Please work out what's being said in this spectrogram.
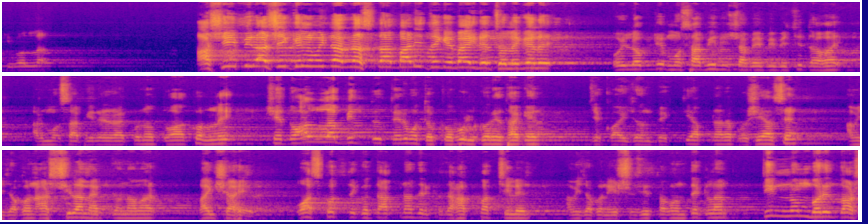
কি বললাম আশি বিরাশি কিলোমিটার রাস্তা বাড়ি থেকে বাইরে চলে গেলে ওই লোকটি মোসাফির হিসাবে বিবেচিত হয়। আর মোসাফিরেরা কোনো দোয়া করলে সে দোয়া আল্লাহ বিদ্যুতের মতো কবুল করে থাকেন যে কয়জন ব্যক্তি আপনারা বসে আছেন। আমি যখন আসছিলাম একজন আমার ভাই সাহেব ওয়াজ করতে করতে আপনাদের কাছে হাত পাচ্ছিলেন। আমি যখন এসেছি তখন দেখলাম তিন নম্বরে দশ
